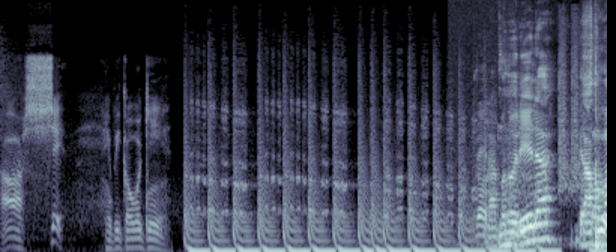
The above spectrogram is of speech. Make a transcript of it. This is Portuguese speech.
Oh shit. Here we go again. A orelha, gravou.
